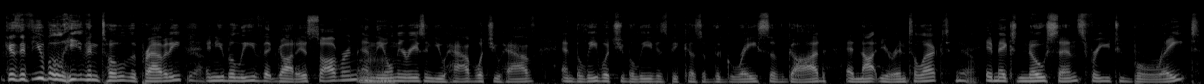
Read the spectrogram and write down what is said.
Because if you believe in total depravity and you believe that God is sovereign, and Mm-hmm. the only reason you have what you have and believe what you believe is because of the grace of God and not your intellect, it makes no sense for you to berate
